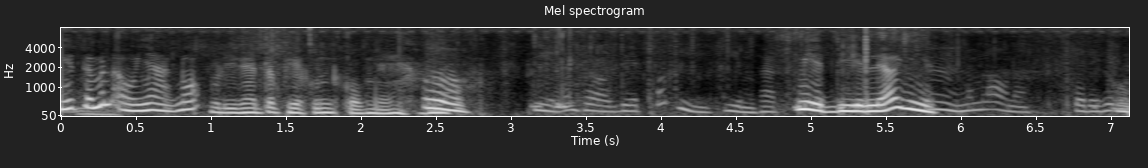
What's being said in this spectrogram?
เห็ดแต่มันเอายากเนาะพอดีเนี่ยตะเพียกคุณกงไงเออ นี่น้ำพอเบ็ดพอดีกิมครับเมียดดีแล้วเห็ดอืมน้ำเหล้าน่ะจะได้เฮ็ดเอา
